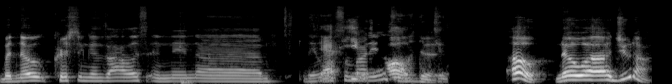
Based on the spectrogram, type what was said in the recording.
But no Christian Gonzalez, and then uh, they yeah, lost somebody else. Oh, no uh Judon.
